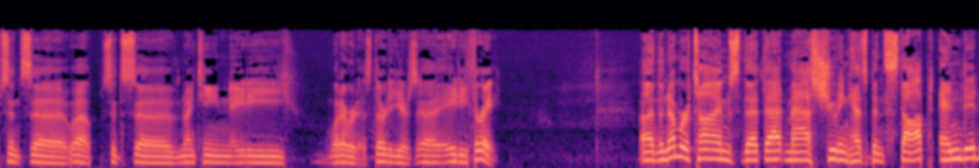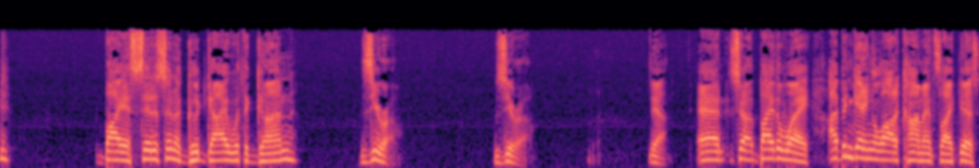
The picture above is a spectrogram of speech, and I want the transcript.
since, uh, well, since uh, 1980, whatever it is, 30 years, uh, 83. Uh, the number of times that that mass shooting has been stopped, ended by a citizen, a good guy with a gun, zero. Zero. Yeah. And so, by the way, I've been getting a lot of comments like this.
